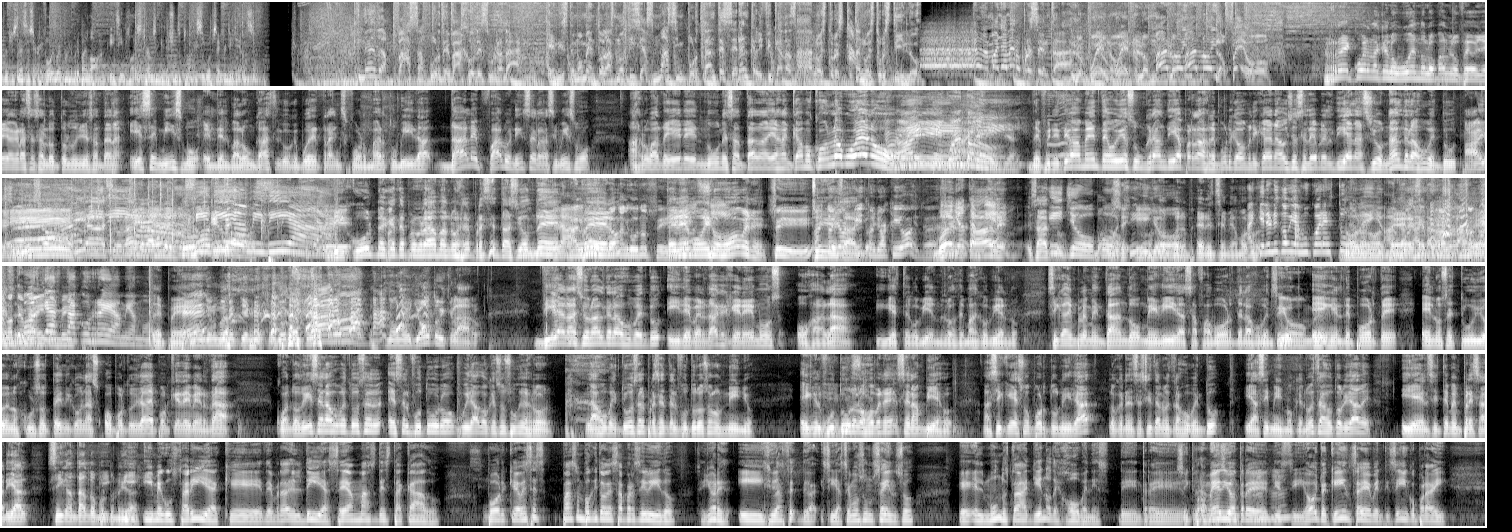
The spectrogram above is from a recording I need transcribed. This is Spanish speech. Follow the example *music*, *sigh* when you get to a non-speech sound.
Purchase necessary. Void where prohibited by law. 18 plus. Terms and conditions apply. See website for details. Nada pasa por debajo de su radar. En este momento las noticias más importantes serán calificadas a nuestro, est- a nuestro estilo. El Mañanero presenta lo bueno, lo malo, lo malo y lo feo. Recuerda que lo bueno, lo malo y lo feo llega gracias al doctor Núñez Santana, ese mismo, el del balón gástrico que puede transformar tu vida. Dale follow en Instagram, así mismo, arroba DR Núñez Santana y arrancamos con lo bueno. Ay, cuéntalo. Definitivamente hoy es un gran día para la República Dominicana. Hoy se celebra el Día Nacional de la Juventud. Ay, sí. Día Nacional de la Juventud. Mi día, mi día. Disculpe que este programa no es representación de, Claro. pero Algunos, algunos sí. tenemos Sí. hijos jóvenes. Sí. Sí, estoy yo exacto. aquí, estoy yo aquí hoy. Bueno, yo dale, también. Exacto. Y yo, Pochi. sí, Y yo. Pero espérense, mi amor. Aquí el único viejuco eres tú, No, no, espérese, no, no, no te Porque también. hasta Correa, mi amor. Espere. No, yo no me metí en eso. Yo estoy *laughs* claro. No, no, yo estoy claro. Día Nacional de la Juventud y de verdad que queremos, ojalá, y este gobierno y los demás gobiernos sigan implementando medidas a favor de la juventud Sí, en el deporte, en los estudios, en los cursos técnicos, en las oportunidades, porque de verdad, cuando dicen la juventud es el, es el futuro, cuidado que eso es un error. La juventud es el presente, el futuro son los niños. En el futuro los jóvenes serán viejos. Así que es oportunidad lo que necesita nuestra juventud y asimismo que nuestras autoridades y el sistema empresarial sigan dando oportunidad. Y, y- y me gustaría que de verdad el día sea más destacado. Porque a veces pasa un poquito desapercibido. Señores, y si, hace- si hacemos un censo, eh, el mundo está lleno de jóvenes, de entre Sí, claro promedio que sí. entre 18, 15, 25, por ahí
